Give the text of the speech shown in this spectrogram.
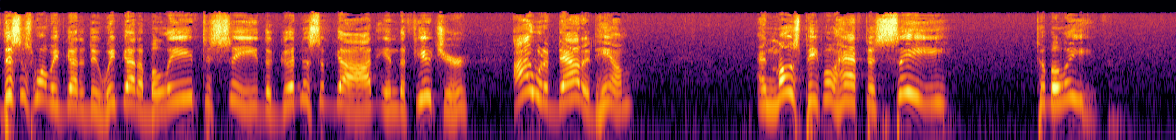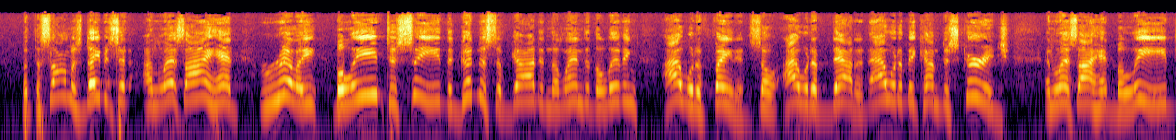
This is what we've got to do. We've got to believe to see the goodness of God in the future. I would have doubted him. And most people have to see to believe. But the psalmist David said, Unless I had really believed to see the goodness of God in the land of the living, I would have fainted. So I would have doubted. I would have become discouraged unless I had believed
